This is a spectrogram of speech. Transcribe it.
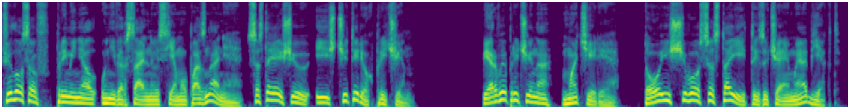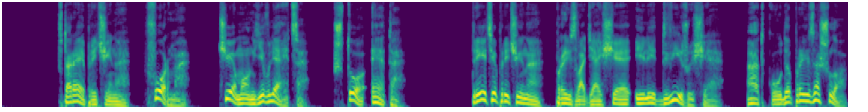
Философ применял универсальную схему познания, состоящую из четырех причин. Первая причина — материя, то, из чего состоит изучаемый объект. Вторая причина — форма, чем он является, что это. Третья причина — производящее или движущее. Откуда произошло?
